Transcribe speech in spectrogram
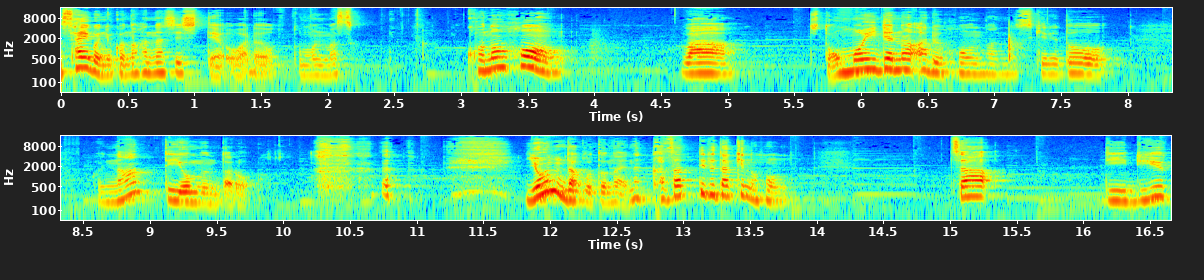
最後にこの話して終わろうと思います。この本はちょっと思い出のある本なんですけれどこれなんて読むんだろう。読んだことない。なんか飾ってるだけの本。ザ・リリュ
